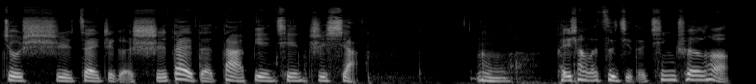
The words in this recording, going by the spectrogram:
就是在这个时代的大变迁之下。嗯，赔上了自己的青春哈，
